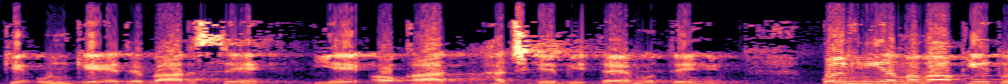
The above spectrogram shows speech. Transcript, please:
کہ ان کے اعتبار سے یہ اوقات حج کے بھی طے ہوتے ہیں۔ کل ہی مواقع تو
